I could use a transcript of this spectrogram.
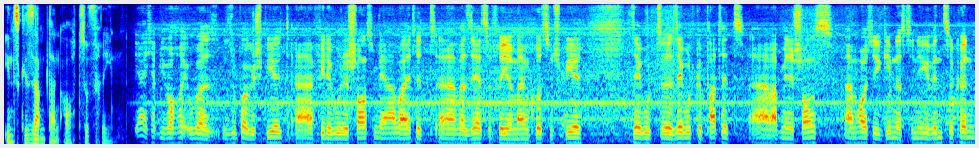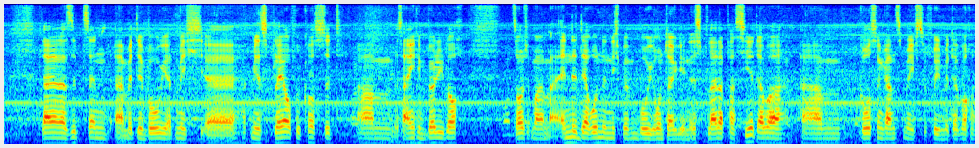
insgesamt dann auch zufrieden. Ja, ich habe die Woche über super gespielt, äh, viele gute Chancen mir erarbeitet, äh, war sehr zufrieden mit meinem kurzen Spiel sehr gut, äh, sehr gut gepattet, äh, hat mir eine Chance ähm, heute gegeben, das Turnier gewinnen zu können. Leider in der 17 äh, mit dem Bogey hat, mich, hat mir das Playoff gekostet. Ähm, ist eigentlich ein Birdie-Loch. sollte man am Ende der Runde nicht mit dem Bogie runtergehen. Ist leider passiert, aber ähm, groß und ganz bin ich zufrieden mit der Woche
